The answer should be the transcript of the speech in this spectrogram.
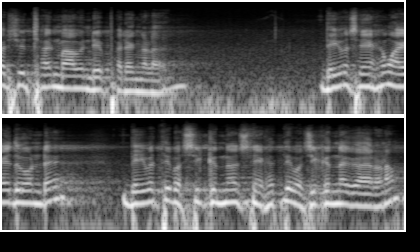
പരിശുദ്ധാത്മാവിന്റെ ഫലങ്ങൾ ദൈവസ്നേഹമായതുകൊണ്ട് ദൈവത്തെ വസിക്കുന്ന സ്നേഹത്തെ വസിക്കുന്ന കാരണം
